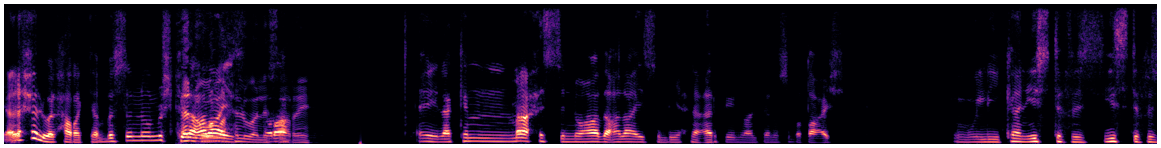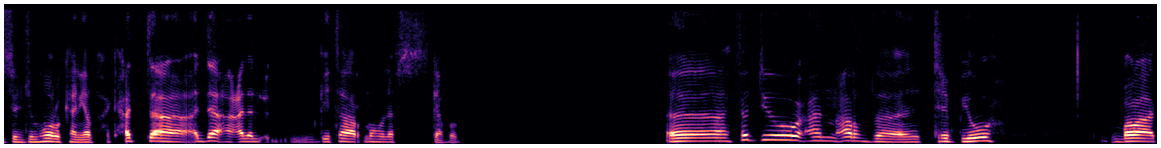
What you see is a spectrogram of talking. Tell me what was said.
يعني حلوة الحركة بس إنه المشكلة حلو والله حلوة اللي. صار إيه. اي لكن ما أحس إنه هذا ألايس اللي إحنا عارفينه 2017 واللي كان يستفز يستفز الجمهور وكان يضحك. حتى أداء على الجيتار ما هو نفس قبل. فيديو عن عرض Tribute. مباراة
